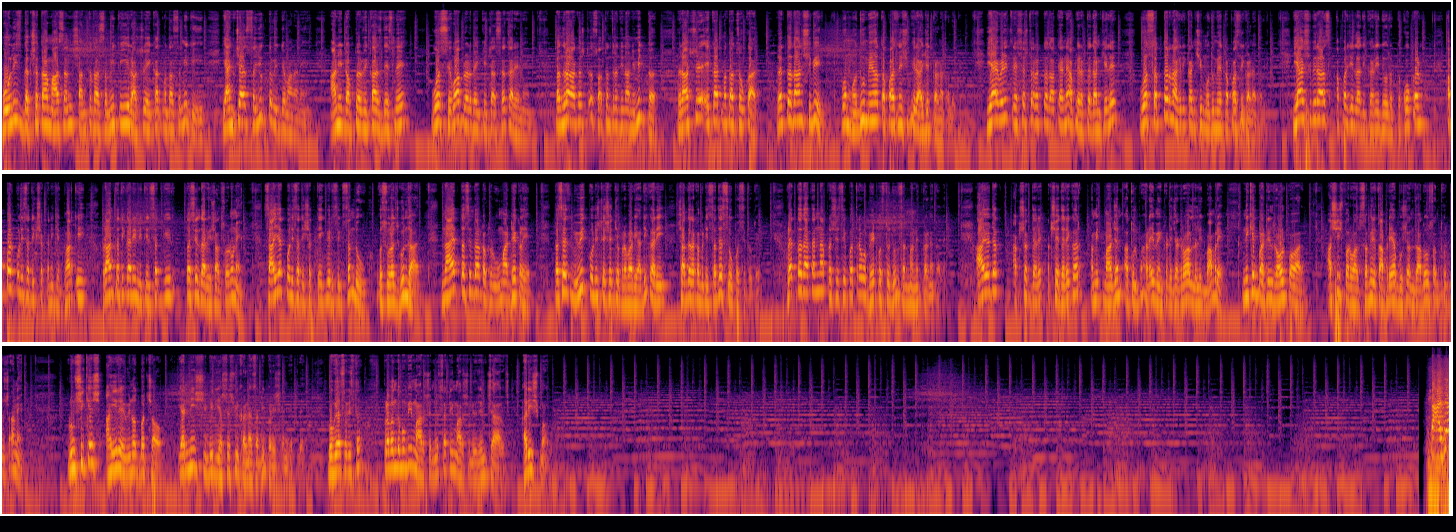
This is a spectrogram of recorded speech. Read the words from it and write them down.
Police दक्षता महासंघ शांतता समिती राष्ट्रीय एकात्मता समिती यांच्या संयुक्त विद्यमानाने आणि डॉक्टर विकास देसले व सेवा ब्लड बँकेच्या सहकार्याने पंधरा ऑगस्ट स्वातंत्र्य दिनानिमित्त राष्ट्रीय एकात्मता चौकात रक्तदान शिबिर व मधुमेह तपासणी शिबिर आयोजित करण्यात आले होते. यावेळी त्रेसष्ट रक्तदात्याने आपले रक्तदान केले व सत्तर नागरिकांची मधुमेह तपासणी करण्यात आली. या शिबिरास अपर जिल्हाधिकारी देवदत्त कोकण अप्पर पोलीस अधीक्षक अनिकेत भारती प्रांत अधिकारी नितीन सदगीर तहसीलदार विशाल सोनोने सहाय्यक पोलीस अधीक्षक तेगवीर सिंग संधू व सूरज गुंजाळ नायब तहसीलदार डॉक्टर उमा ढेकळे तसेच विविध पोलीस स्टेशनचे प्रभारी अधिकारी शांतता कमिटी सदस्य उपस्थित होते. रक्तदात्यांना प्रशस्तीपत्र व भेटवस्तू देऊन सन्मानित करण्यात आले. आयोजक अक्षक दरे अक्षय दरेकर अमित महाजन अतुल पहाडे व्यंकटेश अग्रवाल ललित भांबरे निखिल पाटील राहुल पवार आशिष परवाल समीर तापडिया भूषण जाधव संतोष दुशाने ऋषिकेश आहिरे विनोद बच्छाव यांनी शिबिर यशस्वी करण्यासाठी परिश्रम घेतले. बघूया सविस्तर. प्रबंधभूमी महाराष्ट्र न्यूजसाठी महाराष्ट्र न्यूज इन्चार्ज हरीश माऊ ताज्या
